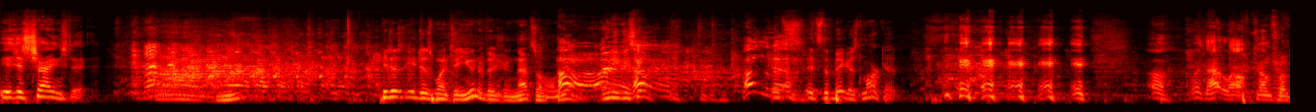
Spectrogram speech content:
You just changed it. He just he just went to Univision. That's all. Yeah. Univision. It's, it's the biggest market. oh, Where'd that laugh come from?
